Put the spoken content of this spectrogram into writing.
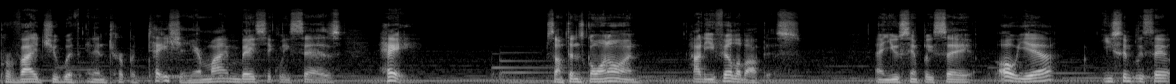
provides you with an interpretation. Your mind basically says, hey, something's going on. How do you feel about this? And you simply say, oh, yeah. You simply say,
